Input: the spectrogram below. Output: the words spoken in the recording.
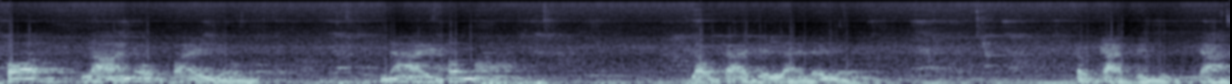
พอหลานออกไปโยมนายเข้ามา เรากลายเป็นอะไรแล้วโยมเรากลายเป็นลูกจ้าง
